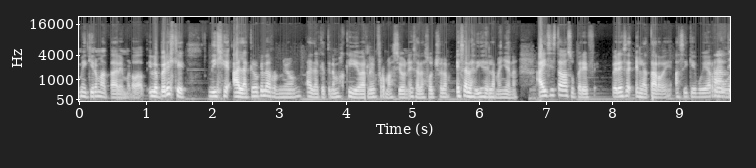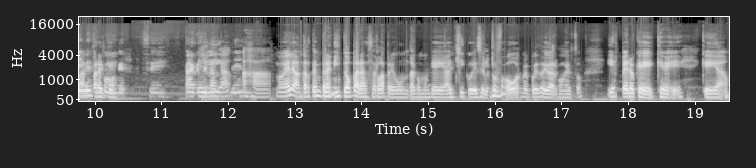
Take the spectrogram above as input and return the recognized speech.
me quiero matar, en verdad. Y lo peor es que dije, ala, creo que la reunión a la que tenemos que llevar la información es a las 8 de la- es a las 10 de la mañana. Ahí sí estaba super F, pero es en la tarde, así que voy a Ah, rogar para que que... Sí, para que el día, ajá, me voy a levantar tempranito para hacer la pregunta, como que al chico y decirle, por favor, ¿me puedes ayudar con esto? Y espero que, que, que ya,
